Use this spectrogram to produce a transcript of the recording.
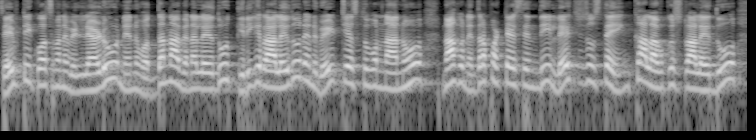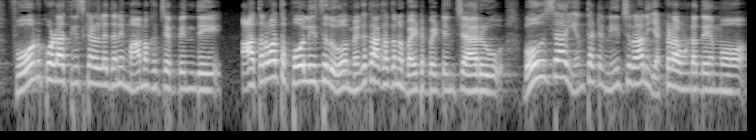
సేఫ్టీ కోసమని వెళ్ళాడు నేను వద్దన్నా వినలేదు తిరిగి రాలేదు నేను వెయిట్ చేస్తూ ఉన్నాను నాకు నిద్ర పట్టేసింది లేచి చూస్తే ఇంకా లవకుస్ రాలేదు ఫోన్ కూడా తీసుకెళ్ళలేదని మామకు చెప్పింది. ఆ తర్వాత పోలీసులు మిగతా కథను బయట పెట్టించారు. బహుశా ఇంతటి నీచురాలు ఎక్కడ ఉండదేమో.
